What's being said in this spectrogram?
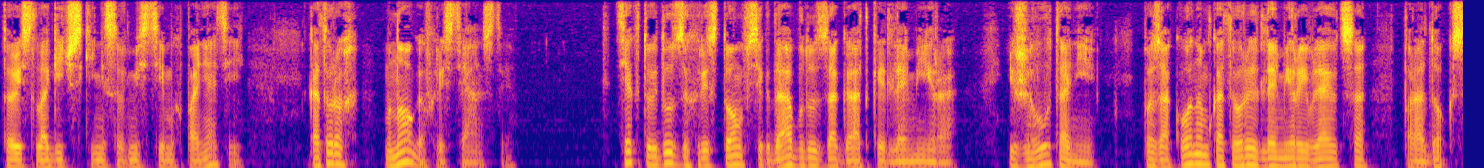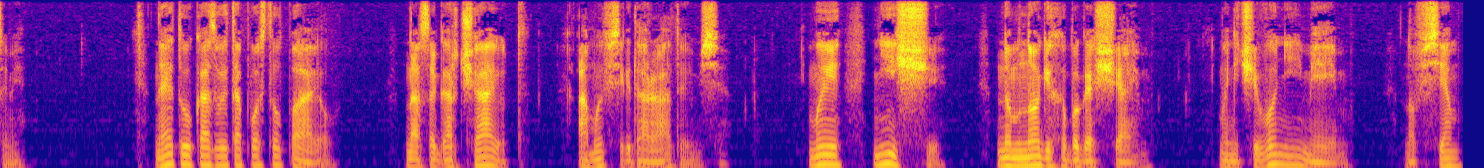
то есть логически несовместимых понятий, которых много в христианстве. Те, кто идут за Христом, всегда будут загадкой для мира, и живут они по законам, которые для мира являются парадоксами. На это указывает апостол Павел. Нас огорчают, а мы всегда радуемся. Мы нищи, но многих обогащаем. Мы ничего не имеем, но всем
